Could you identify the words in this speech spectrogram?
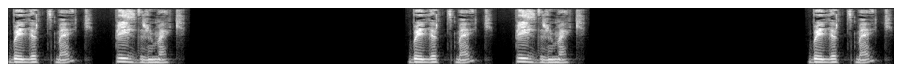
Belirtmek bildirmek. Belirtmek bildirmek. Belirtmek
